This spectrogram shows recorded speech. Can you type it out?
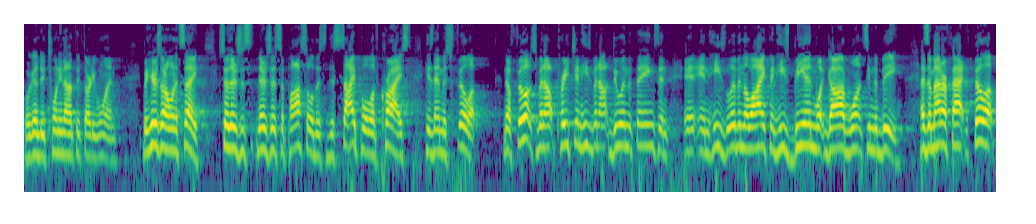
We're going to do 29 through 31. But here's what I want to say. So there's this, there's this apostle, this disciple of Christ. His name is Philip. Now, Philip's been out preaching, he's been out doing the things, and, and, and he's living the life, and he's being what God wants him to be. As a matter of fact, Philip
